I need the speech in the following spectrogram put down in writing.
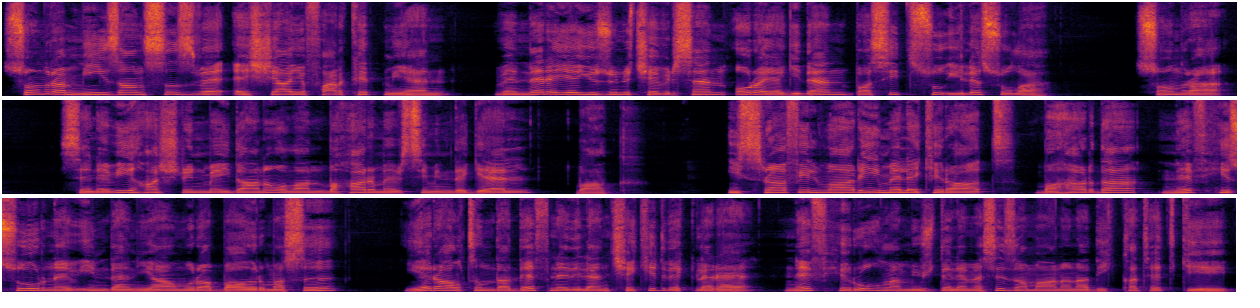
Sonra mizansız ve eşyayı fark etmeyen ve nereye yüzünü çevirsen oraya giden basit su ile sula. Sonra senevi haşrin meydanı olan bahar mevsiminde gel, bak. İsrafil vari meleki Raat, baharda nefhi sur nev'inden yağmura bağırması, yer altında defnedilen çekirdeklere nefhi ruhla müjdelemesi zamanına dikkat et ki,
